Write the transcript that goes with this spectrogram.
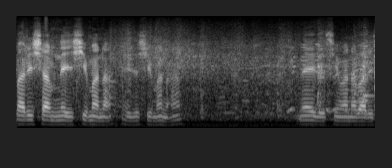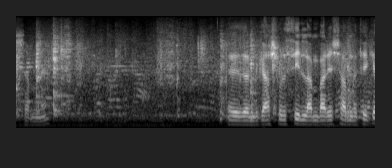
বাড়ির সামনে এই সীমানা, এই যে সীমানা। এই যে সীমানা বাড়ির সামনে। এই যে আমি কাশফুল ছিললাম বাড়ির সামনে থেকে।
